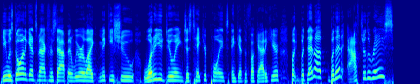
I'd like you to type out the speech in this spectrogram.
he was going against Max Verstappen. We were like, Mickey Shu, what are you doing? Just take your points and get the fuck out of here. But but then up but then after the race,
